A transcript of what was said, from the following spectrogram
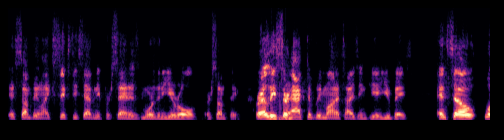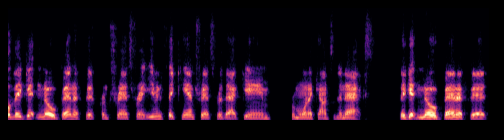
is something like 60, 70% is more than a year old or something, or at least they're mm-hmm. actively monetizing DAU base. And so, well, they get no benefit from transferring, even if they can transfer that game from one account to the next, they get no benefit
